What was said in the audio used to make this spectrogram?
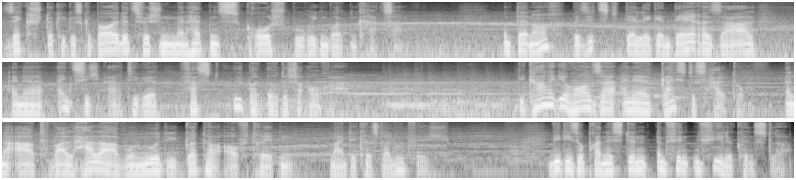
sechsstöckiges Gebäude zwischen Manhattans großspurigen Wolkenkratzern. Und dennoch besitzt der legendäre Saal eine einzigartige, fast überirdische Aura. Die Carnegie Hall sei eine Geisteshaltung, eine Art Valhalla, wo nur die Götter auftreten, meinte Christa Ludwig. Wie die Sopranistin empfinden viele Künstler.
